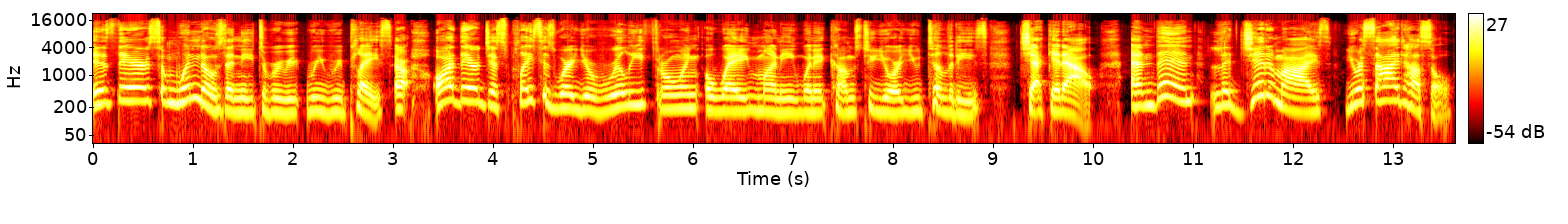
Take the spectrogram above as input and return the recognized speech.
Is there some windows that need to be re- replaced? Are there just places where you're really throwing away money when it comes to your utilities? Check it out. And then legitimize your side hustle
